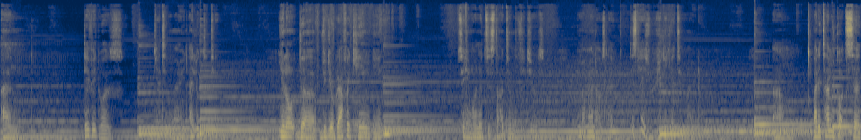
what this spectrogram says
and David was getting married. I looked at him. You know, the videographer came in saying he wanted to start doing the videos. In my mind, I was like, this guy is really getting married. Um, by the time we got set,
